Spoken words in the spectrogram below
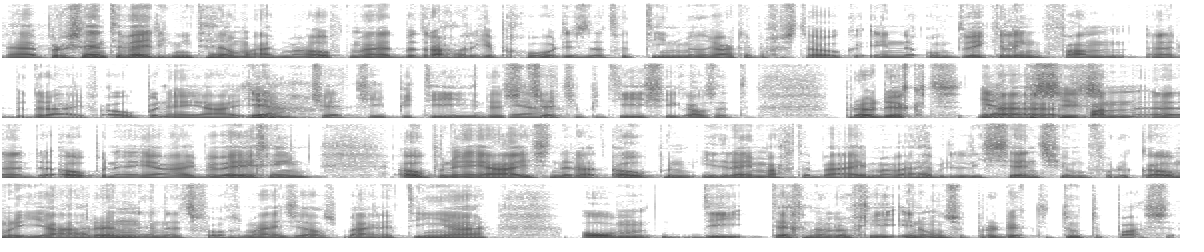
Nou, procenten weet ik niet helemaal uit mijn hoofd, maar het bedrag wat ik heb gehoord is dat we 10 miljard hebben gestoken in de ontwikkeling van het bedrijf OpenAI in ChatGPT. Dus ChatGPT zie ik als het product uh, van uh, de OpenAI-beweging. OpenAI is inderdaad open, iedereen mag erbij, maar wij hebben de licentie om voor de komende jaren, en dat is volgens mij zelfs bijna tien jaar, om die technologie in onze producten toe te passen.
